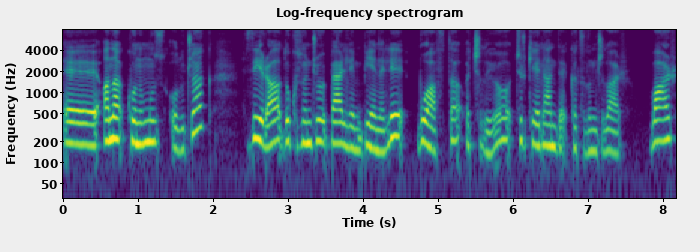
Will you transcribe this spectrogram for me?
e, ana konumuz olacak. Zira 9. Berlin Bienali bu hafta açılıyor. Türkiye'den de katılımcılar var.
